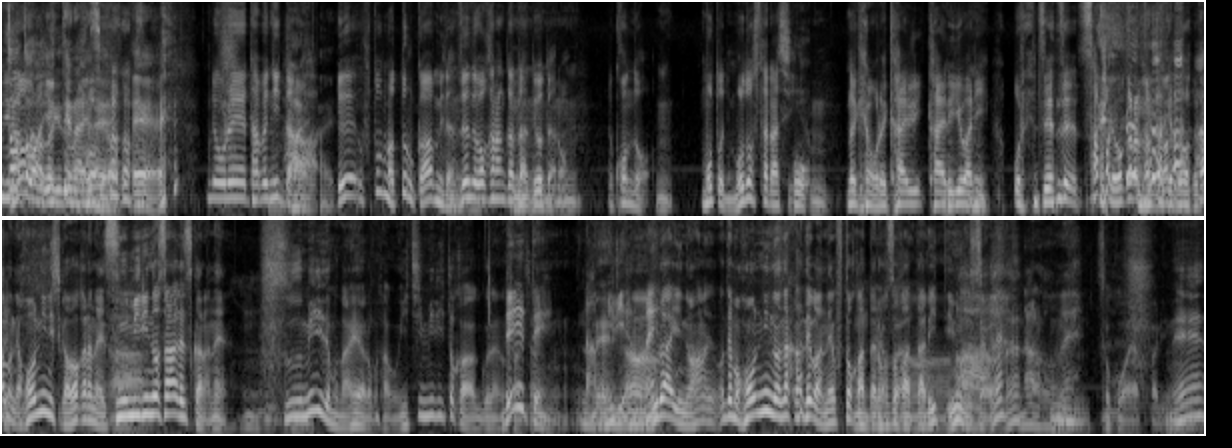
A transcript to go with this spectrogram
太とは言ってないですよ。ええ。で俺食べに行ったら「はいはい。え太くなっとるか?」みたいな。全然わからんかったって言うたやろ、今度、元に戻したらしい、だけど俺帰り帰り際に、俺全然さっぱりわからんかったけど。多分ね本人にしかわからない。数ミリの差ですからね。数ミリでもないやろ多分。1ミリとかぐらいの差じゃん。0. 点何ミリやろね。ぐらいの話。でも本人の中ではね太かったり細かったりって言うんですよね。なるほどね、そこはやっぱりね、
